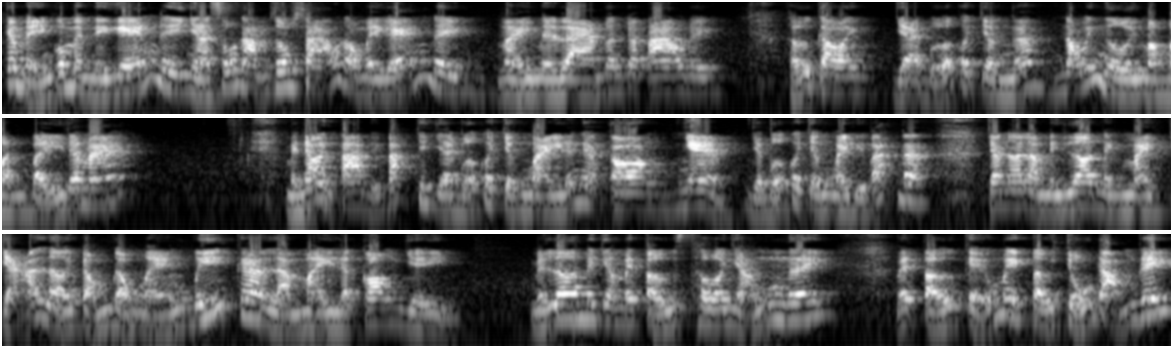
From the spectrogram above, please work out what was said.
Cái miệng của mày mày gán đi. Nhà số 5 số 6 đâu mày gán đi. Mày mày làm lên cho tao đi. Thử coi vài bữa coi chừng á nói người mà mình bị đó má mày nói người ta bị bắt chứ vài bữa coi chừng mày đó nha con nha. Vài bữa coi chừng mày bị bắt đó. Cho nên là mày lên mày mày trả lời cộng đồng mạng biết á, là mày là con gì. Mày lên bây giờ mày tự thừa nhận đi. Mày tự kiểu mày tự chủ động đi.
